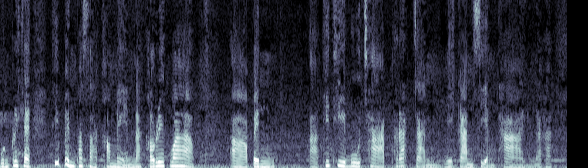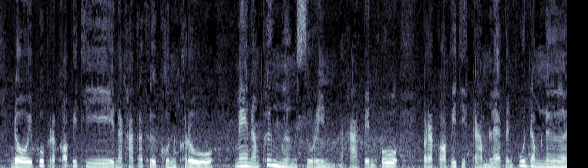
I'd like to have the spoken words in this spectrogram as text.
บุญเปรียกแคร์ที่เป็นภาษาเขมรนะเขาเรียกว่าเป็นพิธีบูชาพระจันทร์มีการเสี่ยงทายนะคะ โดยผู้ประกอบพิธีนะคะก็คือคุณครูแม่น้ำพึ่งเมืองสุรินนะคะเป็นผู้ประกอบพิธีกรรม และเป็นผู้ดำเนิน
